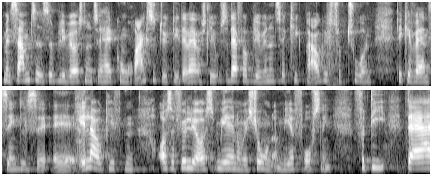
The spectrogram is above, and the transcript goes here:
men samtidig så bliver vi også nødt til at have et konkurrencedygtigt erhvervsliv, så derfor bliver vi nødt til at kigge på afgiftsstrukturen. Det kan være en sænkelse af elafgiften, og selvfølgelig også mere innovation og mere forskning. Fordi der er,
